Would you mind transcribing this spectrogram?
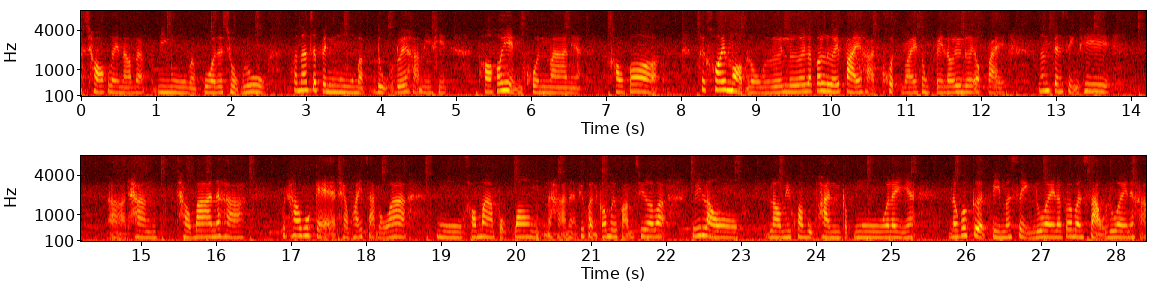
บช็อกเลยนะแบบมีงูแบบกลัวจะฉกลูก เพราะน่าจะเป็นงูแบบดุด้วยค่ะมีพิษ พอเขาเห็นคนมาเนี่ยเขาก็ ค่อยๆ หมอบลงเลื้อยๆ แล้วก็เลื้อยไปค่ะขดไว้ตรงเปลแล้วเลื้อยๆออกไป นั่นเป็นสิ่งที่ทางชาวบ้านนะคะ ผู้เฒ่าผู้แก่แถวภาคอีสานบอกว่างูเขามาปกป้องนะคะเนี่ยพี่ขวัญก็มีความเชื่อว่าเฮ้ยเราเรามีความผูกพันกับงูอะไรอย่างเงี้ยแล้วก็เกิดปีมะเสงด้วย แล้วก็วันเสาร์ด้วยนะคะ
